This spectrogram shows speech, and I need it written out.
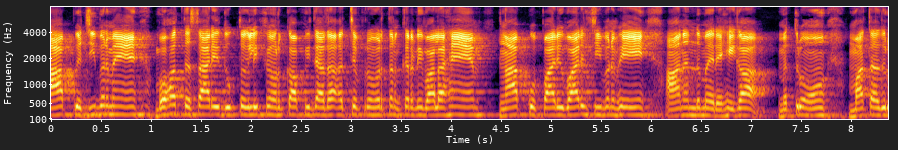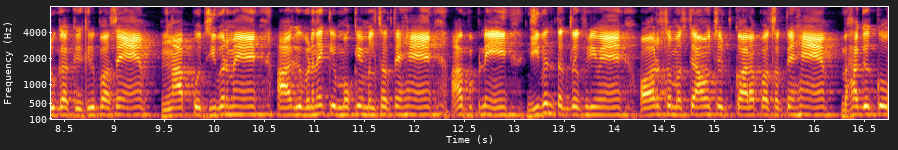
आपके जीवन में बहुत सारी दुख तकलीफें और काफ़ी ज़्यादा अच्छे परिवर्तन करने वाला है। आपको पारिवारिक जीवन भी आनंद में रहेगा। मित्रों, माता दुर्गा की की कृपा से आपको जीवन में आगे बढ़ने के मौके मिल सकते हैं, आप अपने जीवन तक तकलीफ़ में और समस्याओं से छुटकारा पा सकते हैं, भाग्य को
